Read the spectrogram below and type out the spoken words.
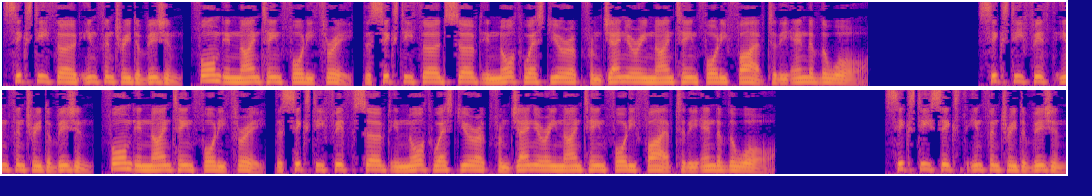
63rd Infantry Division, formed in 1943, the 63rd served in northwest Europe from January 1945 to the end of the war. 65th Infantry Division, formed in 1943, the 65th served in northwest Europe from January 1945 to the end of the war. 66th Infantry Division,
